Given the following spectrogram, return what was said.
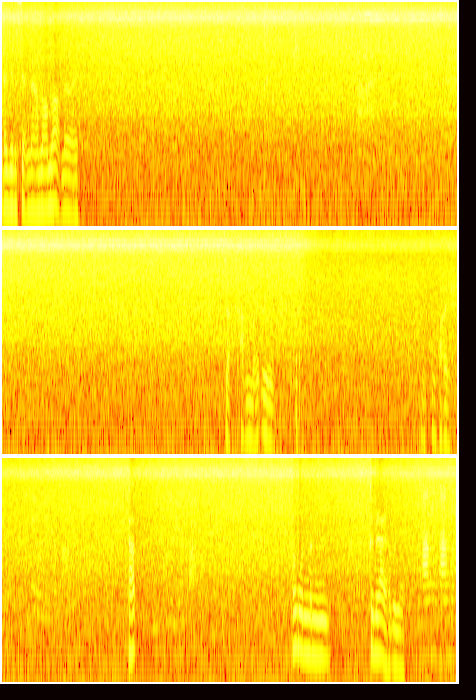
ได้ยินเสียงน้ำล้อมรอบเลยจะทันไหมเอ่ย กู้ภัยครับ ข้างบนมันขึ้นไม่ได้เหรอครับเป็นไงทางทางมัน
